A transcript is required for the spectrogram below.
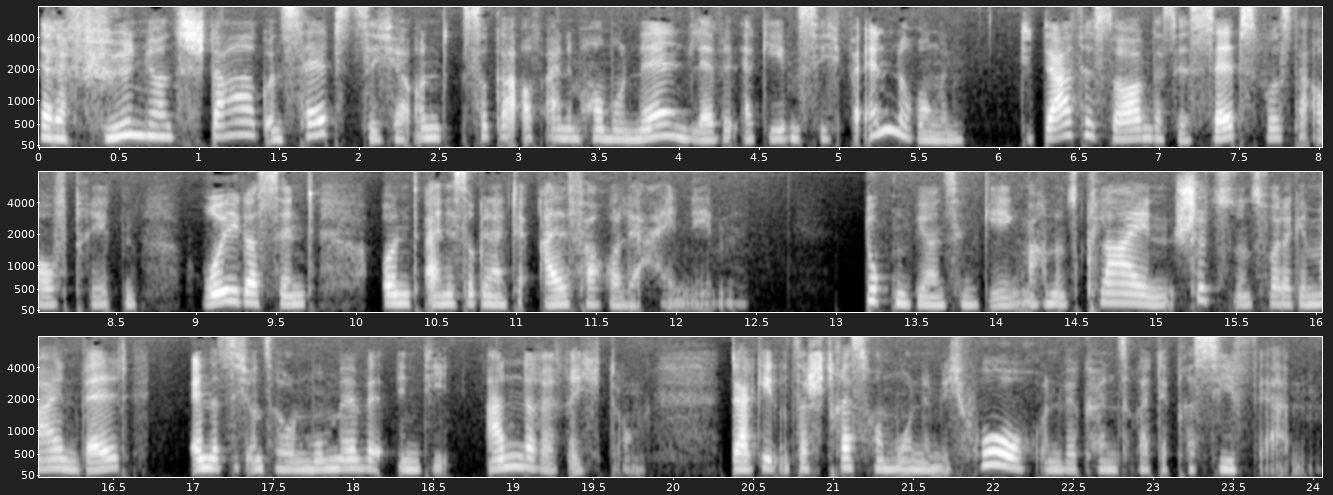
ja, da fühlen wir uns stark und selbstsicher und sogar auf einem hormonellen Level ergeben sich Veränderungen, die dafür sorgen, dass wir selbstbewusster auftreten, ruhiger sind und eine sogenannte Alpha-Rolle einnehmen. Ducken wir uns hingegen, machen uns klein, schützen uns vor der gemeinen Welt, ändert sich unser Hormonlevel in die andere Richtung. Da geht unser Stresshormon nämlich hoch und wir können sogar depressiv werden.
